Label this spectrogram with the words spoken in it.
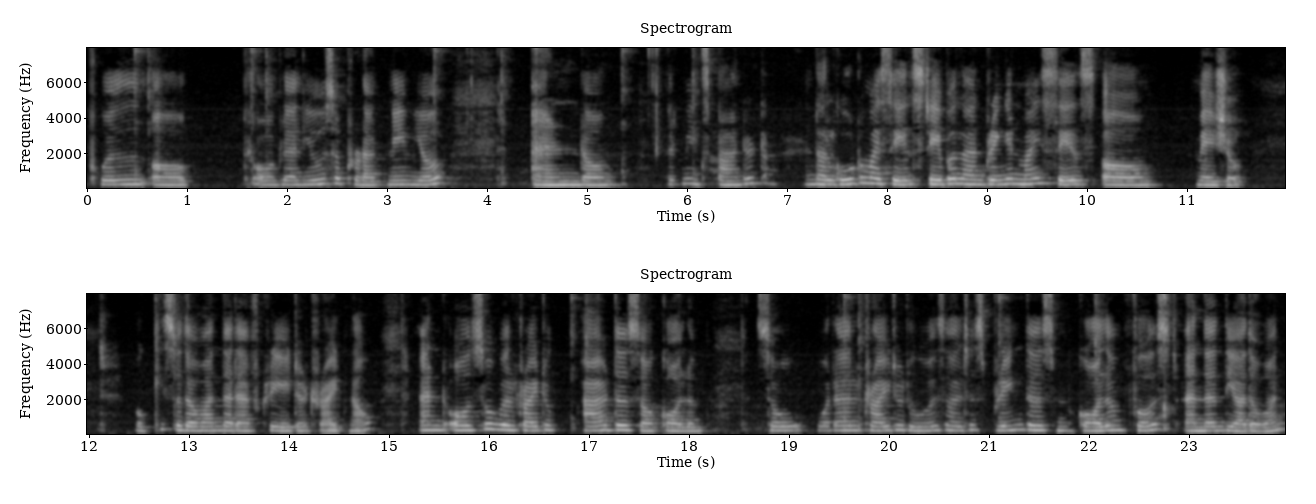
pull uh, probably I'll use a product name here. And um, let me expand it and I'll go to my sales table and bring in my sales uh, measure. Okay so the one that I've created right now. And also we'll try to add this uh, column. So what I'll try to do is I'll just bring this column first and then the other one.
